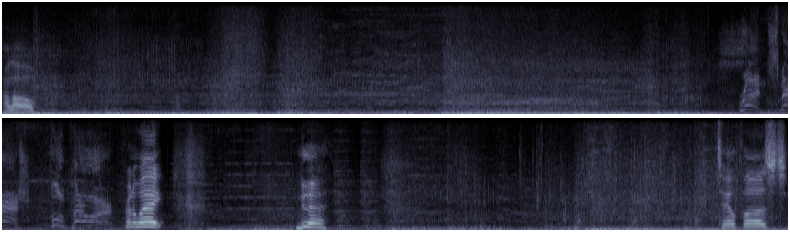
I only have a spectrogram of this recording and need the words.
Hello. Run away! Tail first.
